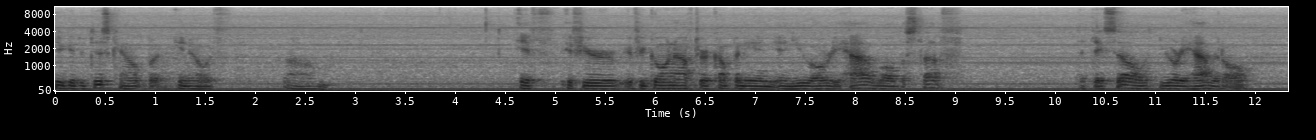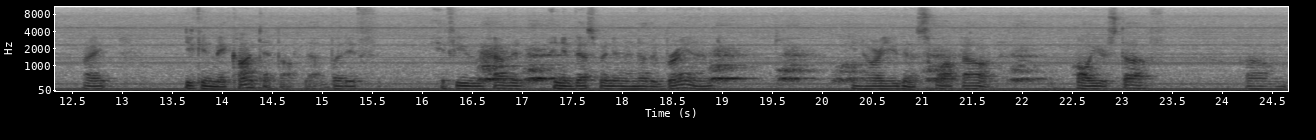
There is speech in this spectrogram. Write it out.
you get a discount but you know if um, if if you're if you're going after a company and, and you already have all the stuff that they sell you already have it all right? You can make content off that but if if you have it, an investment in another brand you know are you going to swap out all your stuff um,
